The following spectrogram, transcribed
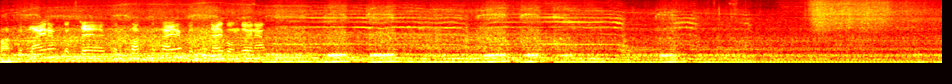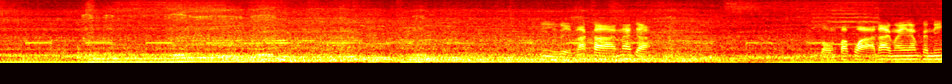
ฝากกดไลค์นะ กดแชร์ กดซับสไครต์นะ กดหัวใจผมด้วยนะครับ นี่เรทรา คาน่าจะสองกว่ากว่าได้ไหมนะครับคันนี้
